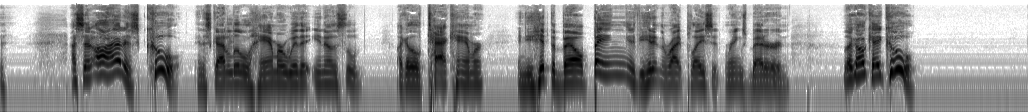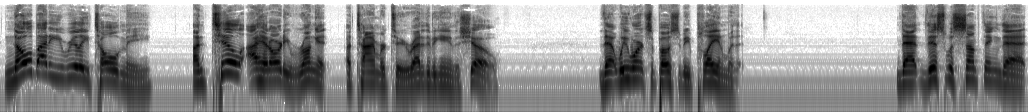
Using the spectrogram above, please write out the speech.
I said, Oh, that is cool. And it's got a little hammer with it, you know, this little, like a little tack hammer. And you hit the bell, bing. And if you hit it in the right place, it rings better. And like, okay, cool. Nobody really told me until I had already rung it a time or two right at the beginning of the show that we weren't supposed to be playing with it. That this was something that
